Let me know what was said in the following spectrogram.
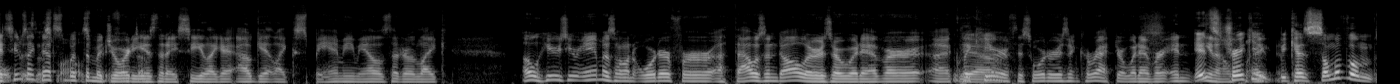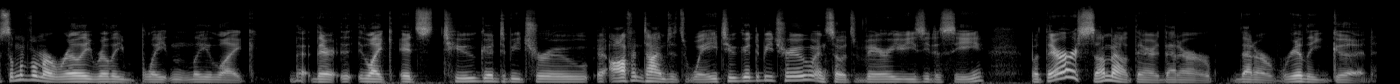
it seems like that's what the majority is that I see. Like, I- I'll get like spam emails that are like, "Oh, here's your Amazon order for a thousand dollars or whatever. Uh, click Yeah. here if this order isn't correct or whatever." And it's you know, tricky I- because some of them some of them are really really blatantly like th- they're like it's too good to be true oftentimes it's way too good to be true and so it's very easy to see but there are some out there that are that are really good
